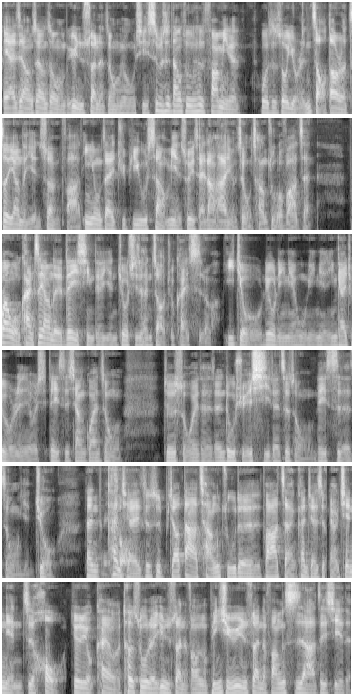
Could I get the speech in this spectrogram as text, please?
AI 这样像这种运算的这种东西，是不是当初是发明了，或者是说有人找到了这样的演算法，应用在 GPU 上面，所以才让它有这种长足的发展？不然我看这样的类型的研究其实很早就开始了嘛，一九六零年、五零年应该就有人有类似相关这种。就是所谓的深度学习的这种类似的这种研究，但看起来就是比较大长足的发展，看起来是两千年之后就有看有特殊的运算的方式，平行运算的方式啊这些的，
